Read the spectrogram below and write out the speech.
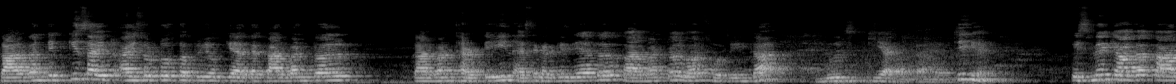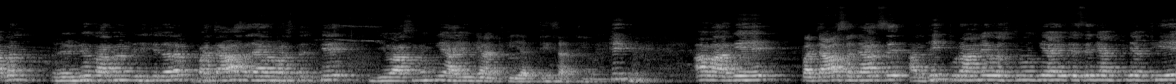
कार्बन के किस आइसोटोप का प्रयोग किया जाता है? कार्बन 12 कार्बन 13 ऐसे करके दिया जाता है। तो कार्बन 12 और 14 का यूज़ किया जाता है। ठीक है? इसमें क्या होता है? कार्बन रेडियो कार्बन विधि के द्वारा पचास हज़ार वर्ष तक के जीवाश्मों की आयु ज्ञात की जाती है साथियों। ठीक है? अब आगे है, पचास हज़ार से अधिक पुराने वस्तुओं की आयु कैसे ज्ञात की जाती है?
